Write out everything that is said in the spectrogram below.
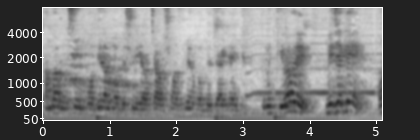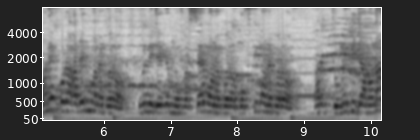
আমার রসুল মদিনার মধ্যে শুয়ে আছে আরশো আজিমের মধ্যে যাই নাই। তুমি কীভাবে নিজেকে অনেক বড় আলিম মনে করো? তুমি নিজেকে মুফাসসির মনে করো, মুফতি মনে করো? আরে তুমি কি জানো না?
